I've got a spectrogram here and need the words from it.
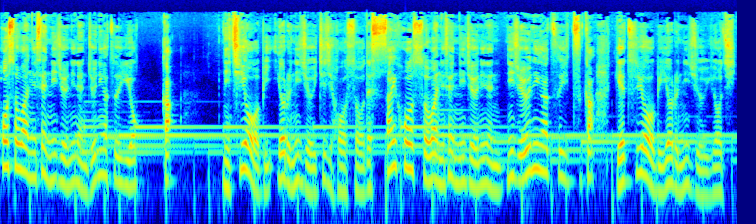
放送は2022年12月4日日曜日夜21時放送です。再放送は2022年22月5日月曜日夜24時。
